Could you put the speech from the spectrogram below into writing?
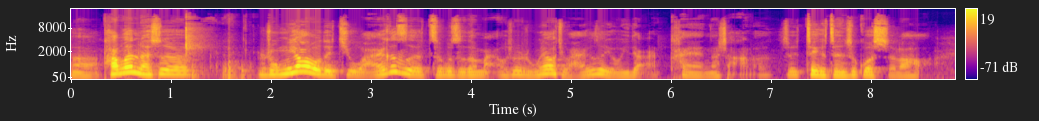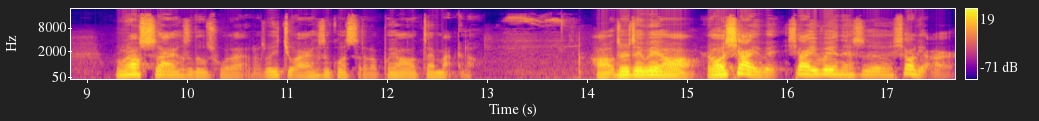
啊，他问了是荣耀的九 X 值不值得买？我说荣耀九 X 有一点太那啥了，这这个真是过时了哈。荣耀十 X 都出来了，所以九 X 过时了，不要再买了。好，这是这位啊，然后下一位，下一位呢是笑脸儿，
